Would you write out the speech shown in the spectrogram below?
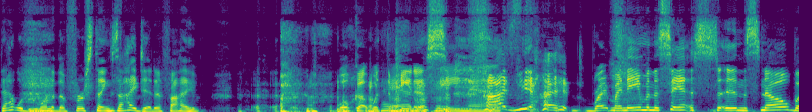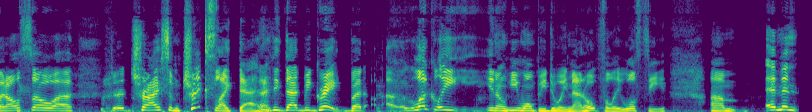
that would be one of the first things I did if I woke up with the penis. I'd, yeah, I'd write my name in the sand, in the snow, but also uh, try some tricks like that. I think that'd be great. But uh, luckily, you know, he won't be doing that. Hopefully, we'll see. Um, and then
